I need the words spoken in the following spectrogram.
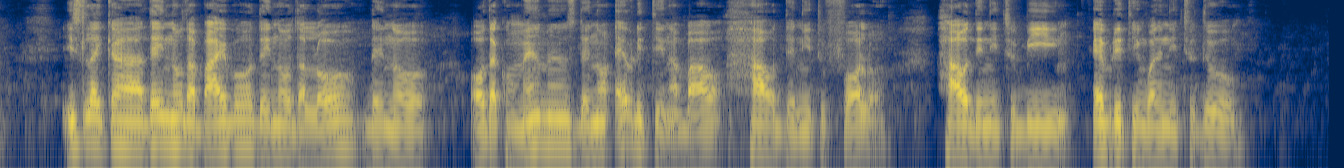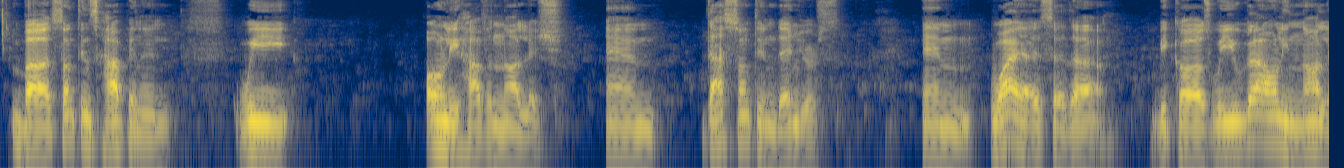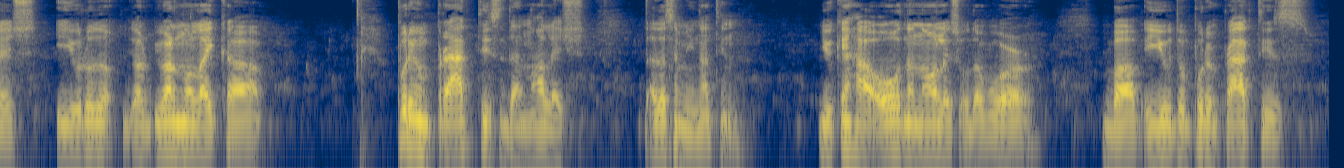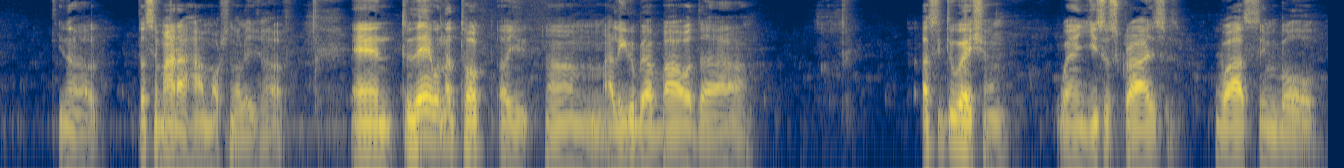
It's like uh, they know the Bible, they know the law, they know all the commandments, they know everything about how they need to follow, how they need to be, everything what they need to do. But something's happening. We only have knowledge, and that's something dangerous. And why I said that? Because when you got only knowledge, you you are not like uh, putting in practice the knowledge. That doesn't mean nothing. You can have all the knowledge of the world, but if you don't put in practice, you know, doesn't matter how much knowledge you have. And today I want to talk uh, um, a little bit about uh, a situation when Jesus Christ was involved.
